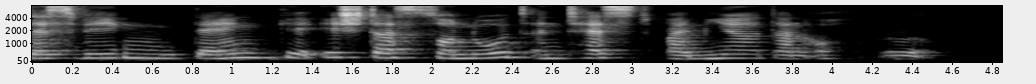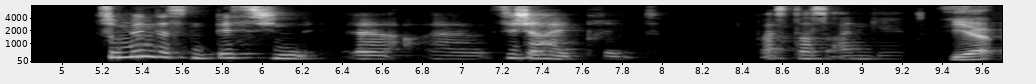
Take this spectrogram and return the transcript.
Deswegen denke ich, dass zur Not ein Test bei mir dann auch äh, zumindest ein bisschen äh, äh Sicherheit bringt was das angeht. Ja,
